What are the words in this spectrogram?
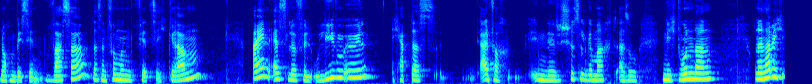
noch ein bisschen Wasser, das sind 45 Gramm, ein Esslöffel Olivenöl. Ich habe das einfach in eine Schüssel gemacht, also nicht wundern. Und dann habe ich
